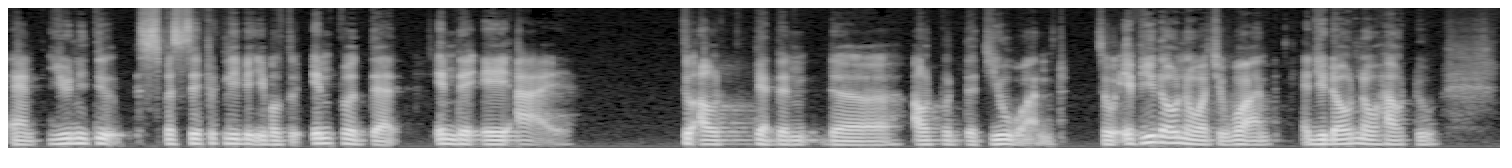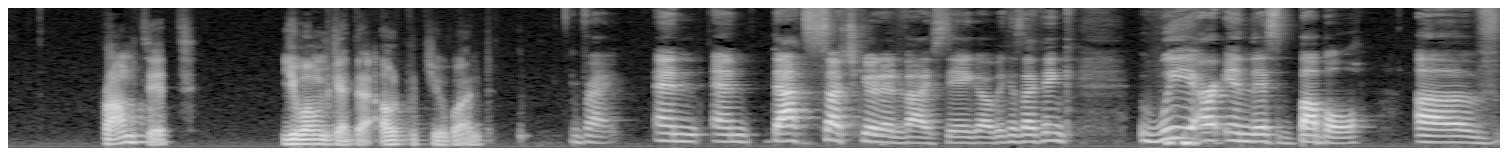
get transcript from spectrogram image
And you need to specifically be able to input that in the AI to out get the, the output that you want. So if you don't know what you want and you don't know how to prompt it, you won't get the output you want. Right. And and that's such good advice, Diego, because I think we are in this bubble of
